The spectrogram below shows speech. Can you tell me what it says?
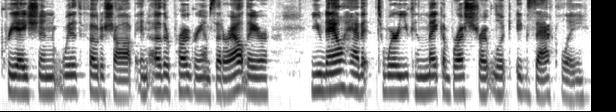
creation with Photoshop and other programs that are out there, you now have it to where you can make a brush stroke look exactly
